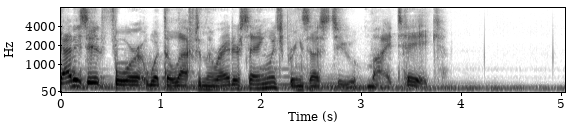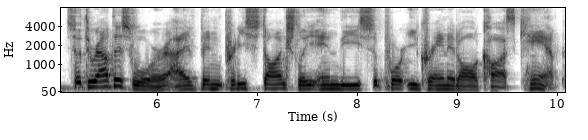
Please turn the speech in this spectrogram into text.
That is it for what the left and the right are saying, which brings us to my take. So, throughout this war, I've been pretty staunchly in the support Ukraine at all costs camp.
